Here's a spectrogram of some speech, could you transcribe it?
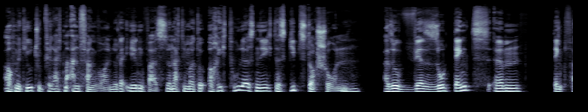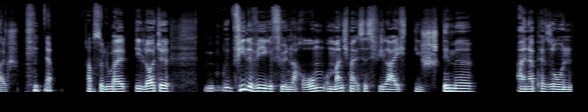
auch mit YouTube vielleicht mal anfangen wollen oder irgendwas, so nach dem Motto, ach, ich tue das nicht, das gibt's doch schon. Mhm. Also wer so denkt, ähm, denkt falsch. Absolut. Weil die Leute, viele Wege führen nach Rom und manchmal ist es vielleicht die Stimme einer Person,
